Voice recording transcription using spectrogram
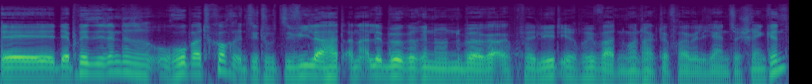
Äh, der Präsident des Robert-Koch-Instituts Wieler hat an alle Bürgerinnen und Bürger appelliert, ihre privaten Kontakte freiwillig einzuschränken.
